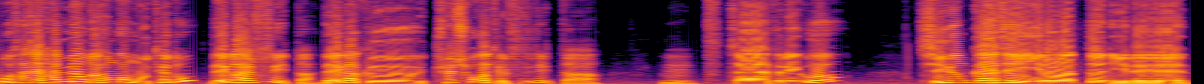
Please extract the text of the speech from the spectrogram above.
뭐 사실 한 명도 성공 못해도 내가 할 수 있다. 내가 그 최초가 될 수도 있다. 음. 자 그리고 지금까지 일어났던 일은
